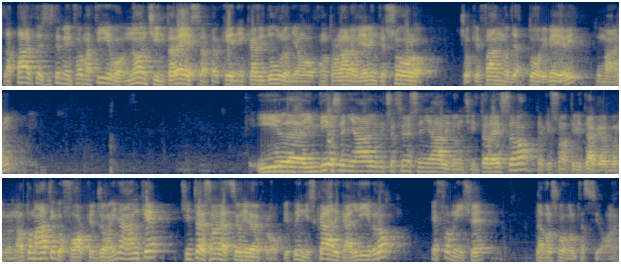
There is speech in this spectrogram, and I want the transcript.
la parte del sistema informativo non ci interessa perché nei casi d'uso andiamo a controllare ovviamente solo ciò che fanno gli attori veri, umani, il invio segnali, ricezione segnali non ci interessano, perché sono attività che avvengono in automatico, fork e join anche, ci interessano le azioni vere e proprie, quindi scarica il libro e fornisce la sua valutazione.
